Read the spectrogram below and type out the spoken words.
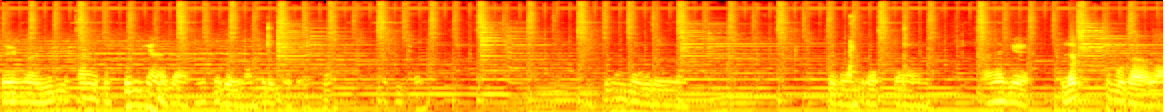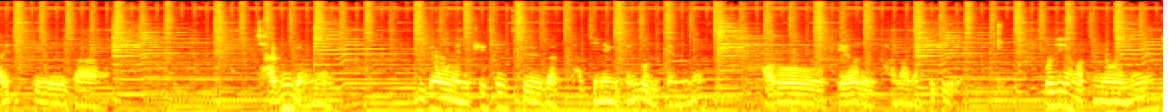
저희가 여기 사용해서 포지션에 대한 형태를 만들어줘야 되니까 포지션 기본적으로 제가 만들었던 만약에 레프트보다 라이트가 작은 경우 이 경우에는 퀵소스가 다 진행이 된 거기 때문에 바로 배열을 반환을 됩니다. 포지션 같은 경우에는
